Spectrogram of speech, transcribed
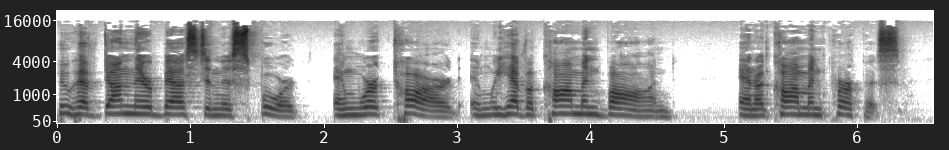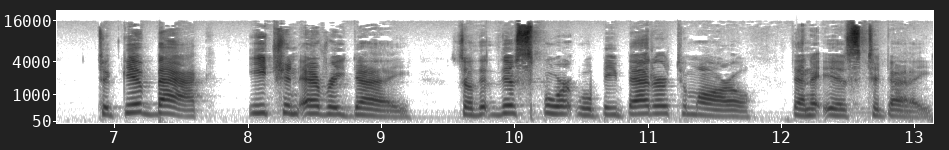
who have done their best in this sport and worked hard, and we have a common bond and a common purpose to give back each and every day so that this sport will be better tomorrow than it is today.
